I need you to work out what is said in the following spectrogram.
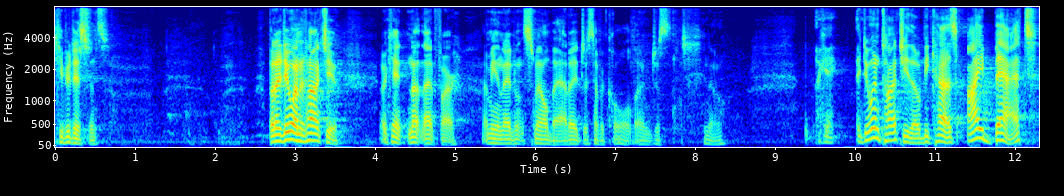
Keep your distance. But I do want to talk to you. Okay, not that far. I mean, I don't smell bad. I just have a cold. I'm just, you know. Okay, I do want to talk to you though because I bet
